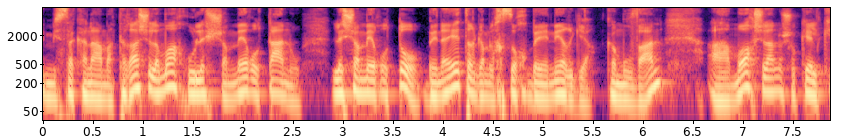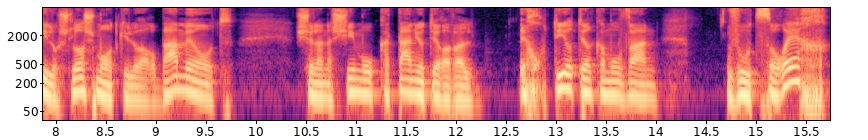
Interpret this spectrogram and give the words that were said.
מסכנה. המטרה של המוח הוא לשמר אותנו, לשמר אותו, בין היתר גם לחסוך באנרגיה, כמובן. המוח שלנו שוקל קילו 300, קילו 400, של אנשים הוא קטן יותר, אבל איכותי יותר כמובן. והוא צורך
